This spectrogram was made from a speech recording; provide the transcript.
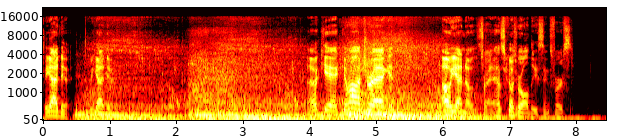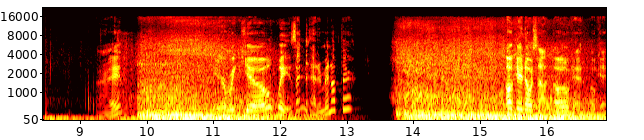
We gotta do it. We gotta do it. Okay, come on, dragon. Oh, yeah, no, that's right. I have to go through all these things first. All right. Here we go. Wait, is that an Enderman up there? Okay, no, it's not. Oh, okay, okay.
